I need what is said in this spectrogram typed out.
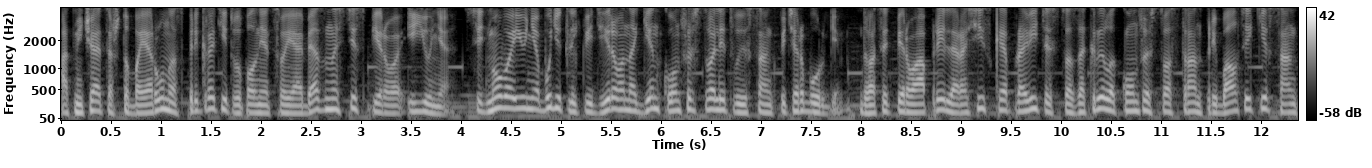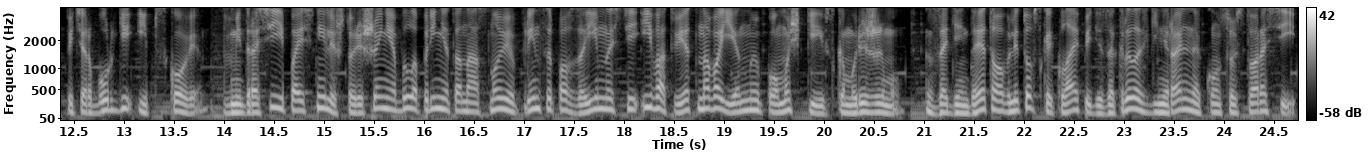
Отмечается, что Баярунас прекратит выполнять свои обязанности с 1 июня. 7 июня будет ликвидировано генконсульство Литвы в Санкт-Петербурге. 21 апреля российское правительство закрыло консульство стран Прибалтики в Санкт-Петербурге и Пскове. В МИД России пояснили, что решение было принято на основе принципа взаимности и в ответ на военную помощь киевскому режиму. За день до этого в литовской Клайпеде закрылось Генеральное консульство России.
